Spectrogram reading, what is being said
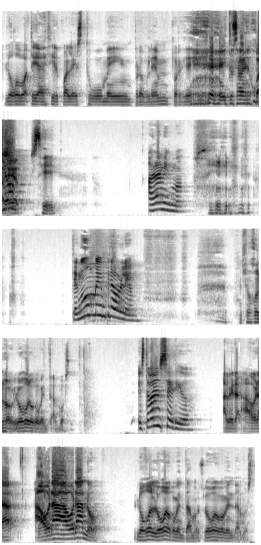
Luego te voy a decir cuál es tu main problem, porque. y tú sabes cuál ¿Yo? es. Sí. Ahora mismo. Tengo un main problem. Luego lo, luego lo comentamos. Estaba en serio. A ver, ahora. Ahora, ahora no. Luego, luego lo comentamos. Luego lo comentamos.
